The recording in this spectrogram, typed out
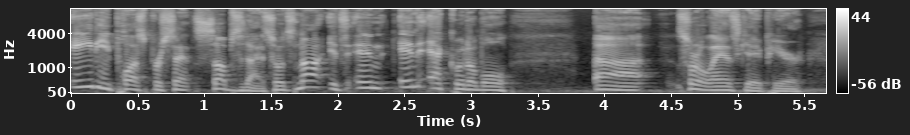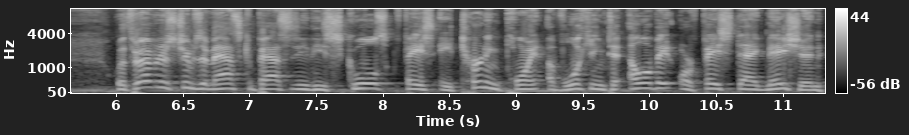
80 plus percent subsidized. So it's not, it's an inequitable uh, sort of landscape here. With revenue streams at mass capacity, these schools face a turning point of looking to elevate or face stagnation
